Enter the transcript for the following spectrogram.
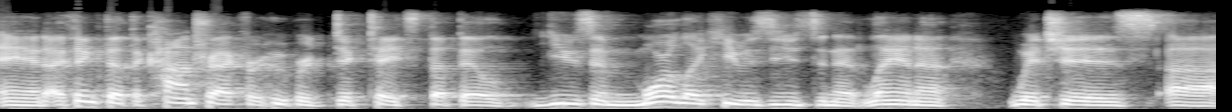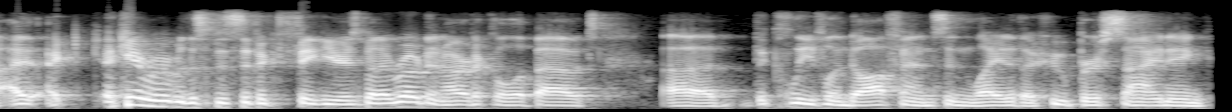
And I think that the contract for Hooper dictates that they'll use him more like he was used in Atlanta, which is uh, I, I, can't remember the specific figures, but I wrote an article about uh, the Cleveland offense in light of the Hooper signing.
